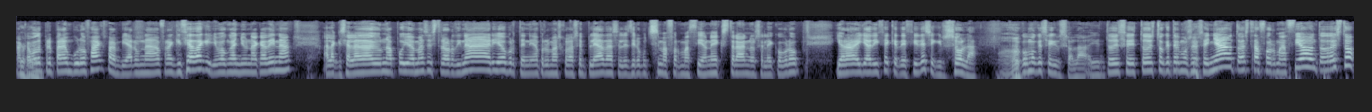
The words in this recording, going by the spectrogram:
Acabo de preparar un burofax para enviar una franquiciada que lleva un año una cadena a la que se le ha dado un apoyo además extraordinario porque tenía problemas con las empleadas, se les dieron muchísima formación extra, no se le cobró y ahora ella dice que decide seguir sola. Ah. Pero ¿cómo que seguir sola? Y entonces eh, todo esto que te hemos enseñado, toda esta formación, todo esto,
